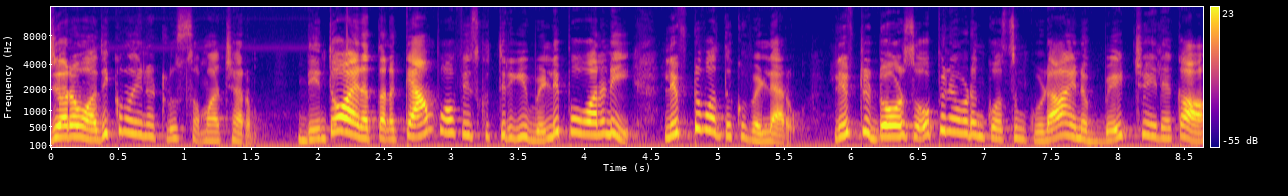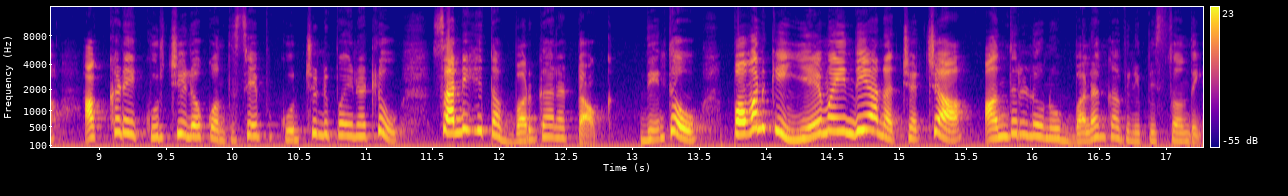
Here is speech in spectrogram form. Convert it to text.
జ్వరం అధికమైనట్లు సమాచారం. దీంతో ఆయన తన క్యాంప్ ఆఫీస్కు తిరిగి వెళ్ళిపోవాలని లిఫ్ట్ వద్దకు వెళ్ళారు. లిఫ్ట్ డోర్స్ ఓపెన్ అవ్వడం కోసం కూడా ఆయన వెయిట్ చేయలేక అక్కడే కుర్చీలో కొంతసేపు కూర్చుండిపోయినట్లు సన్నిహిత వర్గాల టాక్. దీంతో పవన్కి ఏమైంది అన్న చర్చ అందరిలోనూ బలంగా వినిపిస్తోంది.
